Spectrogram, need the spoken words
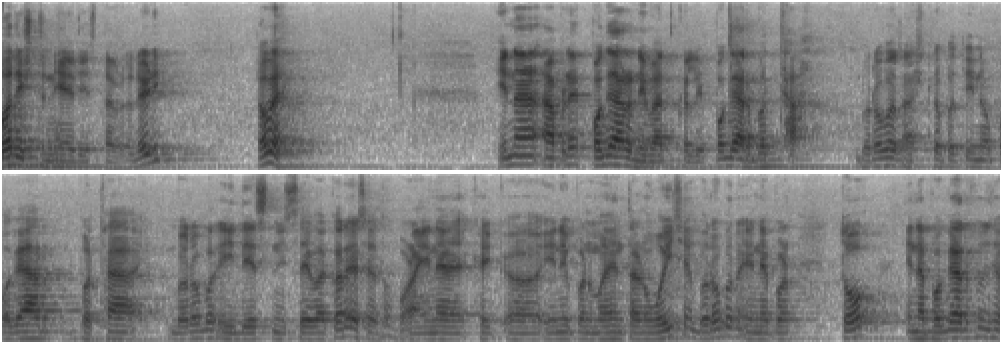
વરિષ્ઠ ન્યાયાધીશ દ્વારા. રેડી હવે એના આપણે પગારની વાત કરીએ પગાર ભથ્થા. બરોબર? રાષ્ટ્રપતિનો પગાર ભથ્થા, બરોબર? એ દેશની સેવા કરે છે તો પણ એને કંઈક એની પણ મહેનતાણું હોય છે. બરોબર? એને પણ તો એના પગાર શું છે?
